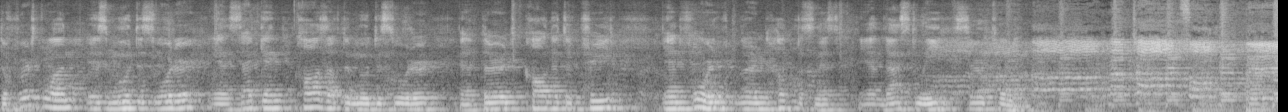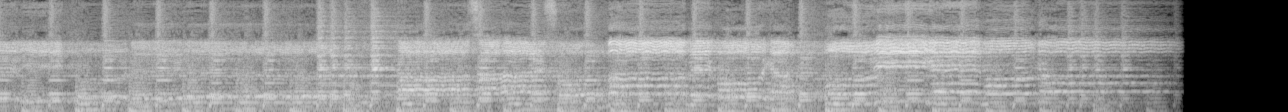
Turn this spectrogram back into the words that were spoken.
The first one is mood disorder, and second, cause of the mood disorder, and third, cognitive trait, and fourth, learned helplessness, and lastly, serotonin.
